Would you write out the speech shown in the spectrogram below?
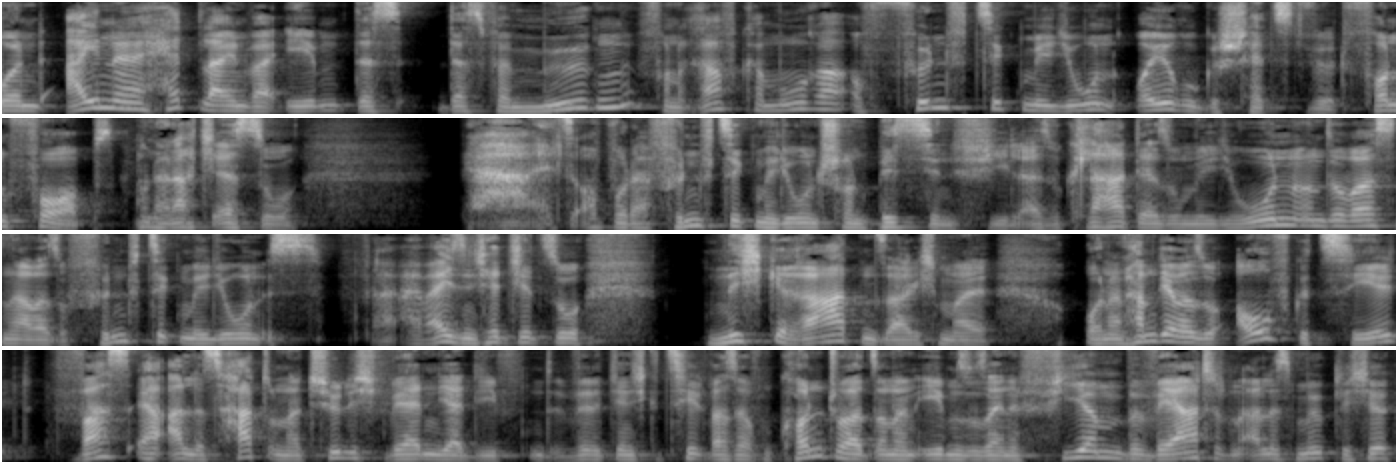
Und eine Headline war eben, dass das Vermögen von Raf Kamura auf 50 Millionen Euro geschätzt wird von Forbes. Und da dachte ich erst so, ja, als ob oder 50 Millionen schon ein bisschen viel. Also klar hat der so Millionen und sowas, ne, aber so 50 Millionen ist, ich weiß nicht, hätte ich jetzt so nicht geraten, sage ich mal. Und dann haben die aber so aufgezählt, was er alles hat. Und natürlich werden ja die, wird ja nicht gezählt, was er auf dem Konto hat, sondern eben so seine Firmen bewertet und alles Mögliche.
